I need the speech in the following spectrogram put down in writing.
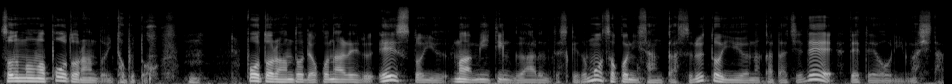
そのままポートランドに飛ぶと。うんポートランドで行われるエースという、まあ、ミーティングがあるんですけどもそこに参加するというような形で出ておりました。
